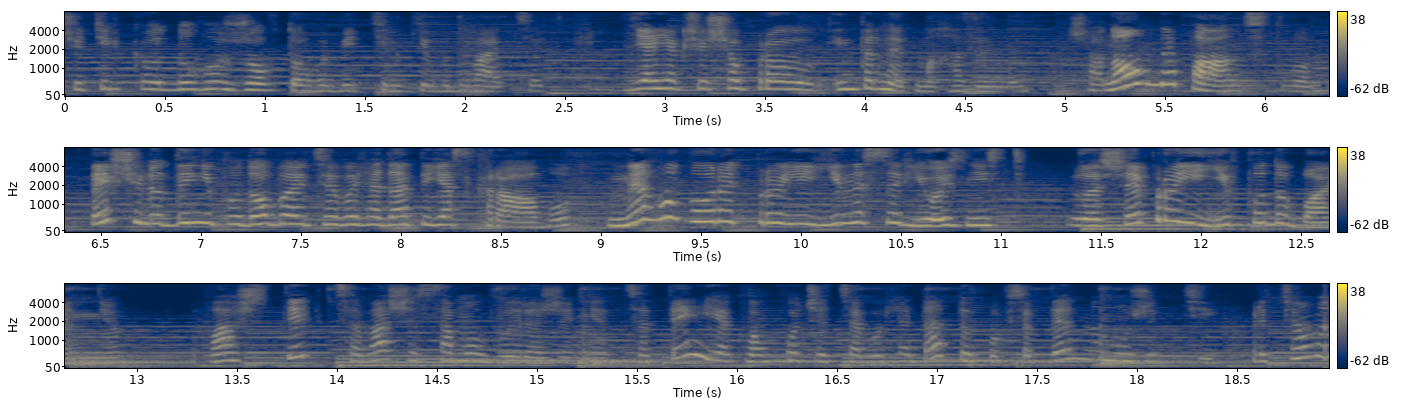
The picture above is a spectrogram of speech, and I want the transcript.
що тільки одного жовтого відтінків 20. Я, якщо що про інтернет-магазини. Шановне панство, те, що людині подобається виглядати яскраво, не говорить про її несерйозність, лише про її вподобання. Ваш стиль це ваше самовираження, це те, як вам хочеться виглядати у повсякденному житті. При цьому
